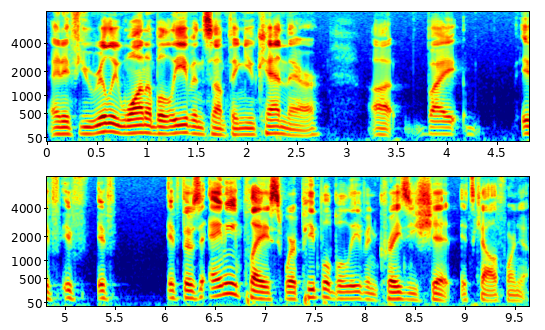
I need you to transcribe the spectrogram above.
and if you really want to believe in something, you can there. Uh, by if if if if there's any place where people believe in crazy shit, it's California.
